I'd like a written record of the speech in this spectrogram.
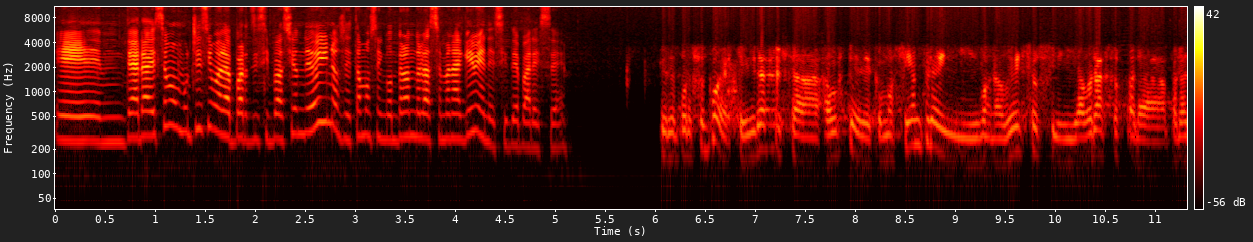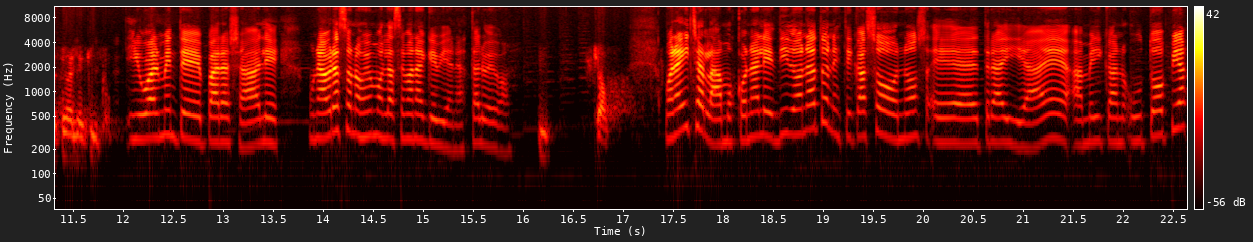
eh, te agradecemos muchísimo la participación de hoy nos estamos encontrando la semana que viene, si te parece. Pero por supuesto, y gracias a, ustedes, como siempre, y bueno, besos y abrazos para, para todo el equipo. Igualmente para allá, Ale. Un abrazo, nos vemos la semana que viene. Hasta luego. Chao. Bueno, ahí charlábamos con Ale Di Donato, en este caso nos eh, traía eh, American Utopia,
